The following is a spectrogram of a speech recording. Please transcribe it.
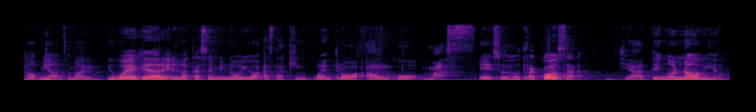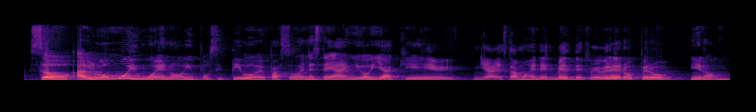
Help me out, somebody. Y voy a quedar en la casa de mi novio hasta que encuentro algo más. Eso es otra cosa. Ya tengo novio. So, algo muy bueno y positivo me pasó en este año, ya que ya estamos en el mes de febrero, pero, you know,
